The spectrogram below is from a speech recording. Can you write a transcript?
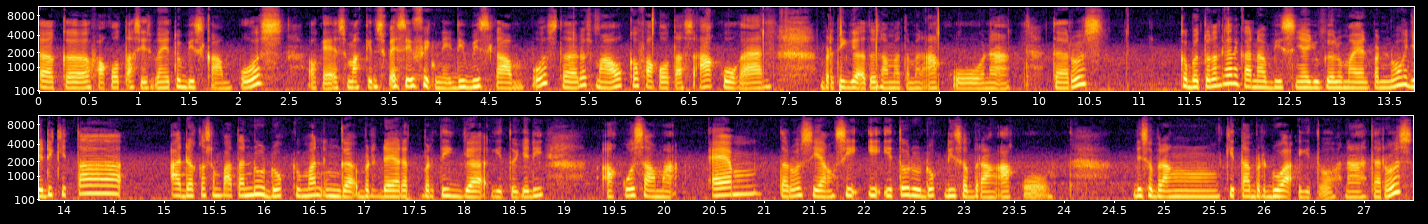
uh, ke fakultas sebenarnya itu bis kampus. Oke semakin spesifik nih di bis kampus terus mau ke fakultas aku kan. Bertiga tuh sama teman aku. Nah terus kebetulan kan karena bisnya juga lumayan penuh jadi kita ada kesempatan duduk cuman enggak berderet bertiga gitu. Jadi aku sama M terus yang si I itu duduk di seberang aku. Di seberang kita berdua gitu. Nah terus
